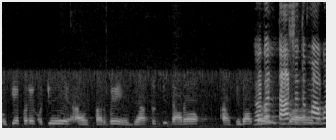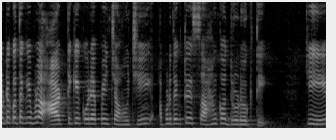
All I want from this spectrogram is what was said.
ଗୋଟିଏ ପରେ ଗୋଟିଏ ସର୍ଭେ ଯୋଉ ଆସୁଛି ତାର ସିଧା ତା ସହିତ ମୁଁ ଆଉ ଗୋଟେ କଥା କେବଳ ଆଡ୍ ଟିକେ କରିବା ପାଇଁ ଚାହୁଁଛି ଆପଣ ଦେଖୁଥିବେ ଶାହାଙ୍କ ଦୃଢୋକ୍ତି कि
